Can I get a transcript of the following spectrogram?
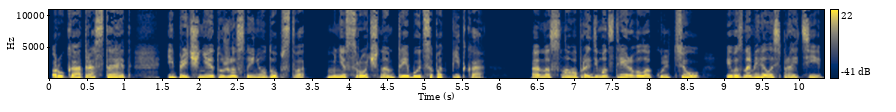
Рука отрастает и причиняет ужасные неудобства. Мне срочно требуется подпитка». Она снова продемонстрировала культю и вознамерилась пройти.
